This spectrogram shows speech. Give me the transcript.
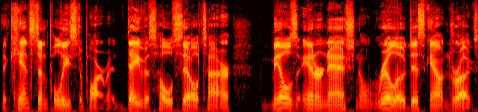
the Kinston Police Department, Davis Wholesale Tire, Mills International, Rillo Discount Drugs,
